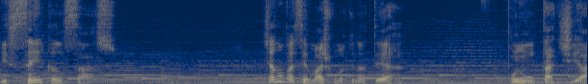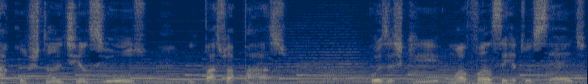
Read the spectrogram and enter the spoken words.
e sem cansaço. Já não vai ser mais como aqui na Terra, por um tatear constante e ansioso, um passo a passo, coisas que um avança e retrocede,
